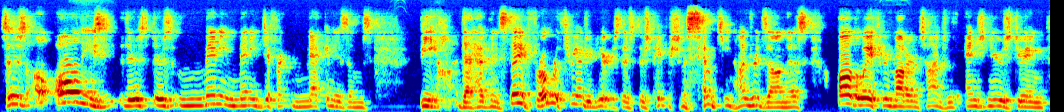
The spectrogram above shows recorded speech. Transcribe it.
so there's all, all, these. There's there's many many different mechanisms be, that have been studied for over 300 years. There's there's papers from the 1700s on this, all the way through modern times, with engineers doing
